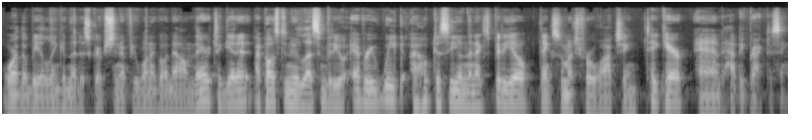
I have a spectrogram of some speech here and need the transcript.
or there'll be a link in the description if you want to go down there to get it. I post a new lesson video every week. I hope to see you in the next video. Thanks so much for watching. Take care and happy practicing.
